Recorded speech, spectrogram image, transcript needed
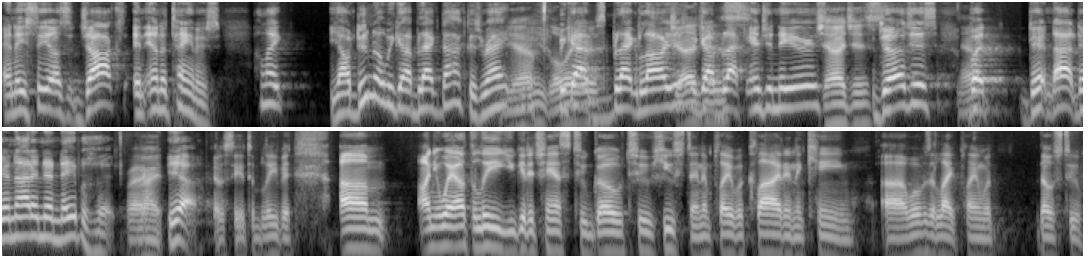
and they see us jocks and entertainers. I'm like, y'all do know we got black doctors, right? Yep. We got black lawyers, we got black engineers, Judges. judges, but they're not they're not in their neighborhood. Right. Right. Yeah. Got to see it to believe it. Um, on your way out the league, you get a chance to go to Houston and play with Clyde and Akeem. Uh, what was it like playing with those two?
